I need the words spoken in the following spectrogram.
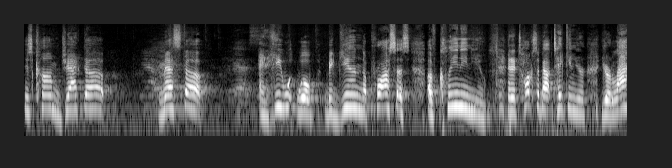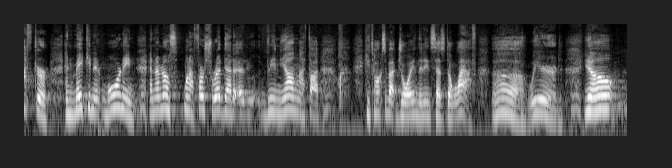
Just come jacked up, messed up and He w- will begin the process of cleaning you. And it talks about taking your, your laughter and making it mourning. And I know when I first read that, uh, being young, I thought, He talks about joy and then He says, don't laugh. Ugh, weird. You know?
